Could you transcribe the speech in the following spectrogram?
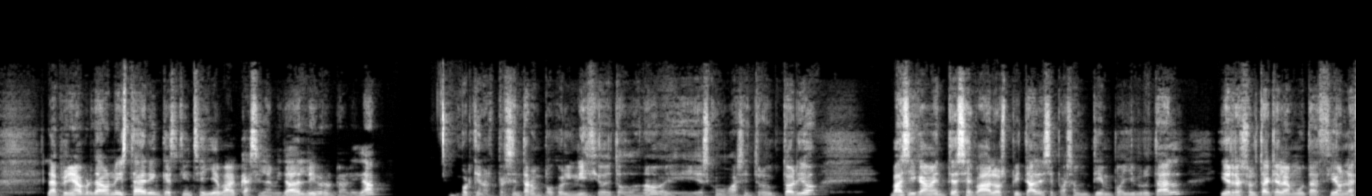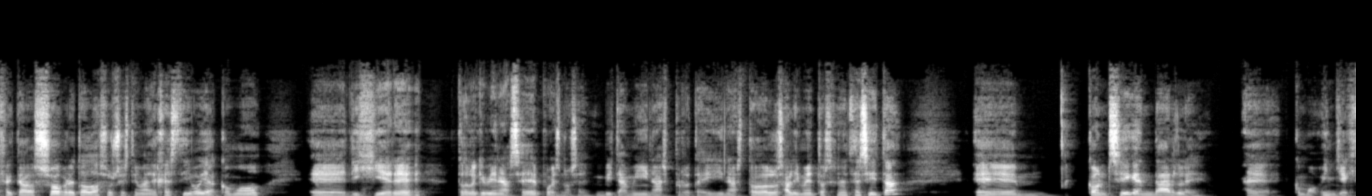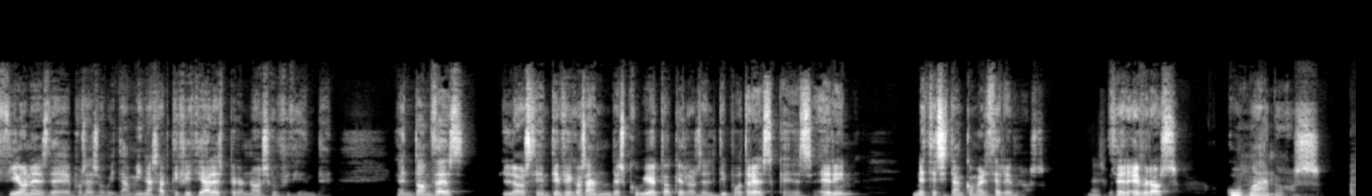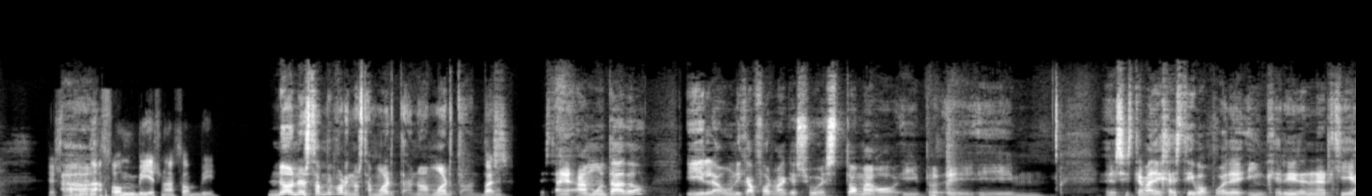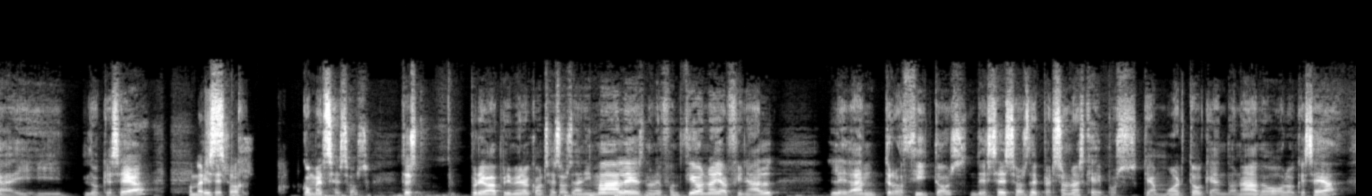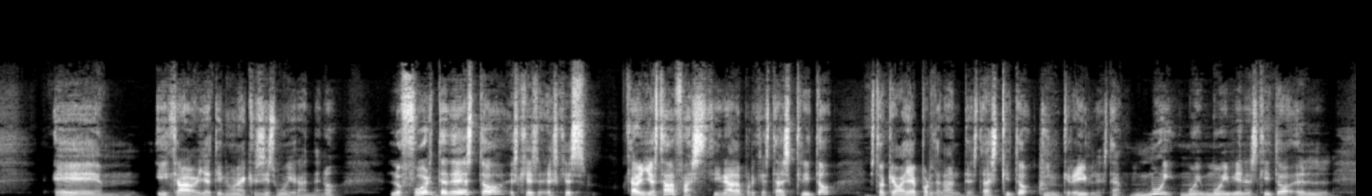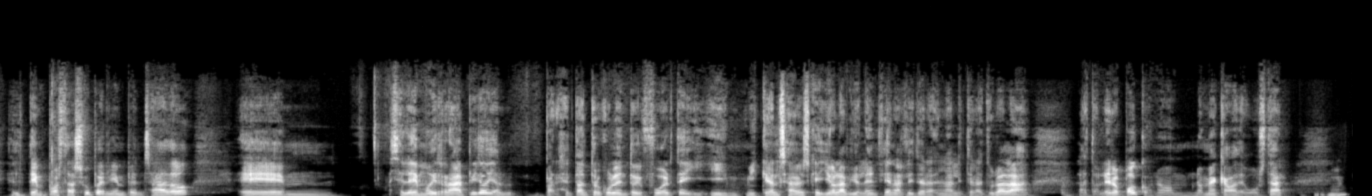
La primera protagonista, Erin, que es quien se lleva casi la mitad del libro en realidad, porque nos presentan un poco el inicio de todo, ¿no? Y es como más introductorio. Básicamente se va al hospital y se pasa un tiempo allí brutal y resulta que la mutación le ha afectado sobre todo a su sistema digestivo y a cómo eh, digiere todo lo que viene a ser, pues no sé, vitaminas, proteínas, todos los alimentos que necesita. Em, consiguen darle eh, como inyecciones de, pues eso, vitaminas artificiales, pero no es suficiente. Entonces, los científicos han descubierto que los del tipo 3, que es Erin, necesitan comer cerebros. cerebros humanos. Es como una ah. zombie, es una zombie. No, no es zombie porque no está muerta, no ha muerto antes. Está, ha mutado y la única forma que su estómago y, el sistema digestivo puede ingerir energía y, lo que sea comer es comer sesos. Entonces prueba primero con sesos de animales, no le funciona y al final le dan trocitos de sesos de personas que, pues, que han muerto, que han donado o lo que sea. Em, y claro, ya tiene una crisis muy grande, ¿no? Lo fuerte de esto es que es, que es. Claro, yo estaba fascinado porque está escrito, esto que vaya por delante, está escrito increíble, está muy, muy, muy bien escrito. El, el tempo está súper bien pensado. Em, se lee muy rápido y al, para ser tan truculento y fuerte, y, Miquel, sabes que yo la violencia en, la literatura la, tolero poco, no, me acaba de gustar.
